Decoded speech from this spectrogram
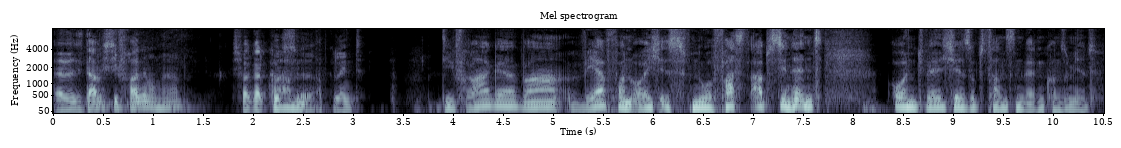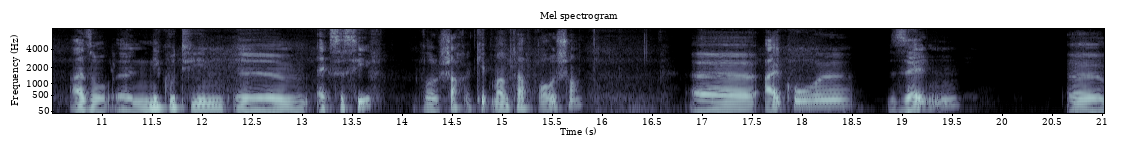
mehr. Äh, darf ich die Frage noch mal hören? Ich war gerade kurz äh, abgelenkt. Die Frage war, wer von euch ist nur fast abstinent und welche Substanzen werden konsumiert? Also äh, Nikotin ähm, exzessiv, so Schach Kippen am Tag brauche ich schon. Äh, Alkohol selten. Äh,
